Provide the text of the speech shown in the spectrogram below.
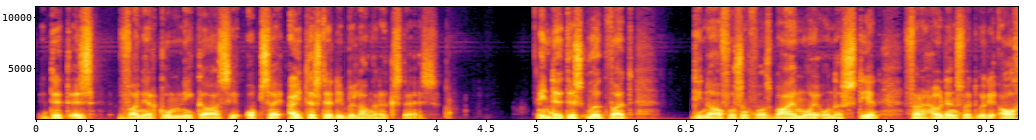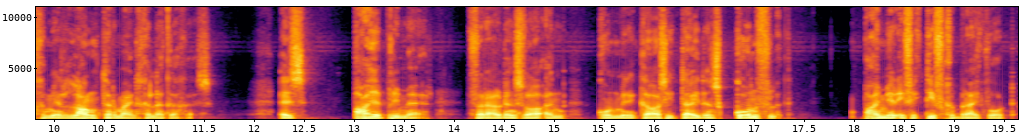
Dit is wanneer kommunikasie op sy uiterste die belangrikste is. En dit is ook wat die navorsing vir ons baie mooi ondersteun. Verhoudings wat oor die algemeen langtermyn gelukkig is, is baie primêr verhoudings waarin kommunikasie tydens konflik baie meer effektief gebruik word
